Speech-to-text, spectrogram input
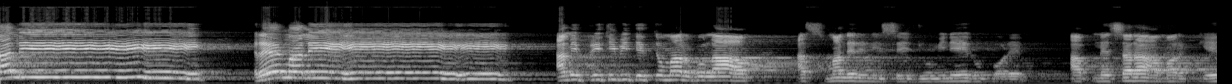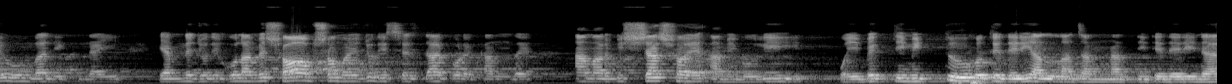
মালিক, রে মালিক, আমি পৃথিবীতে তোমার গোলাপ আসমানের নিচে, জমিনের উপরে। আপনি ছাড়া আমার কেউ মালিক নাই। এমনি যদি গোলামে সব সময় যদি শেষদায় পড়ে কান্দে, আমার বিশ্বাস হয় আমি বলি, ওই ব্যক্তি মৃত্যু হতে দেরি, আল্লাহ জান্নাত দিতে দেরি না।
